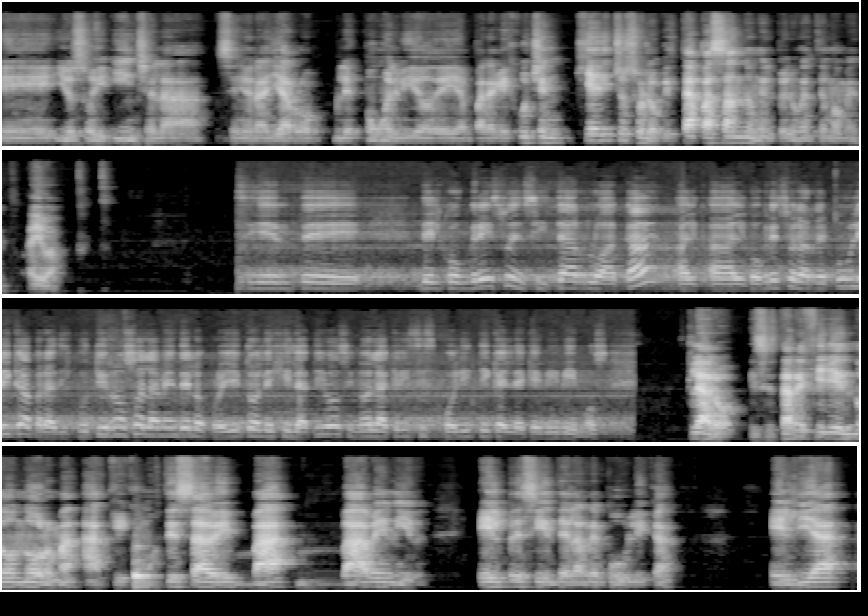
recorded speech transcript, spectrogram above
Eh, yo soy hincha la señora Yarro. Les pongo el video de ella para que escuchen qué ha dicho sobre lo que está pasando en el Perú en este momento. Ahí va. Presidente del Congreso en citarlo acá, al, Congreso de la República, para discutir no solamente los proyectos legislativos, sino la crisis política en la que vivimos. Claro, y se está refiriendo, Norma, a que, como usted sabe, va, va a venir el presidente de la República el día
